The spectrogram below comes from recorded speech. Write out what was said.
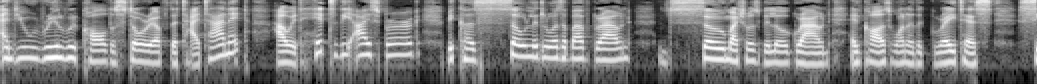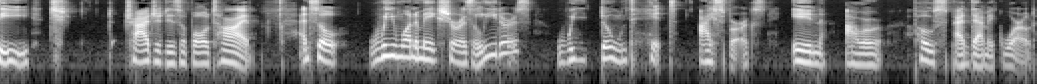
and you will recall the story of the Titanic, how it hit the iceberg because so little was above ground and so much was below ground and caused one of the greatest sea t- tragedies of all time. And so we want to make sure as leaders we don't hit icebergs in our post pandemic world.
